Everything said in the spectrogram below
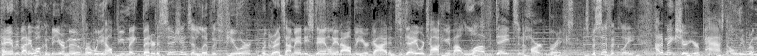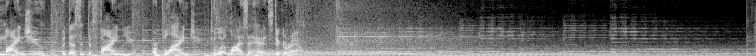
Hey, everybody, welcome to Your Move, where we help you make better decisions and live with fewer regrets. I'm Andy Stanley, and I'll be your guide. And today we're talking about love dates and heartbreaks. Specifically, how to make sure your past only reminds you, but doesn't define you or blind you to what lies ahead. Stick around.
